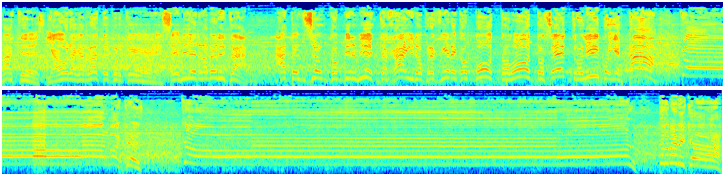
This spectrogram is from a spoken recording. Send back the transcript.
Vázquez, y ahora agarrate porque se viene la América. Atención con Virviesca, Jairo prefiere con Boto, Boto, centro, lindo y está. ¡Gol! Vázquez, América.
